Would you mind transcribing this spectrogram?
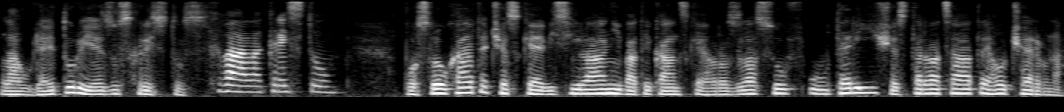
Laudetur Jezus Christus. Chvála Kristu. Posloucháte české vysílání Vatikánského rozhlasu v úterý 26. června.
